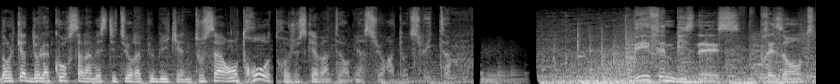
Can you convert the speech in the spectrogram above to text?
dans le cadre de la course à l'investiture républicaine? Tout ça, entre autres, jusqu'à 20h, bien sûr. À tout de suite. BFM Business présente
